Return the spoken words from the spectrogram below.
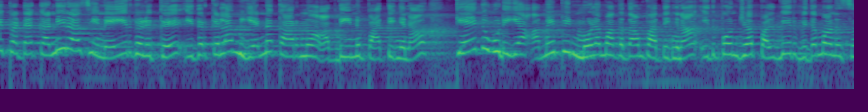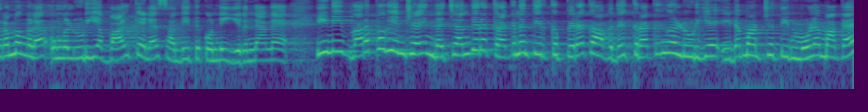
இப்படிப்பட்ட கன்னிராசி நேயர்களுக்கு இதற்கெல்லாம் என்ன காரணம் அப்படின்னு பார்த்தீங்கன்னா கேதுவுடைய அமைப்பின் மூலமாக தான் பார்த்தீங்கன்னா இது போன்ற பல்வேறு விதமான சிரமங்களை உங்களுடைய வாழ்க்கையில சந்தித்து கொண்டு இருந்தாங்க. இனி வரப்போகின்ற இந்த சந்திர கிரகணத்திற்கு பிறகாவது கிரகங்களுடைய இடமாற்றத்தின் மூலமாக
